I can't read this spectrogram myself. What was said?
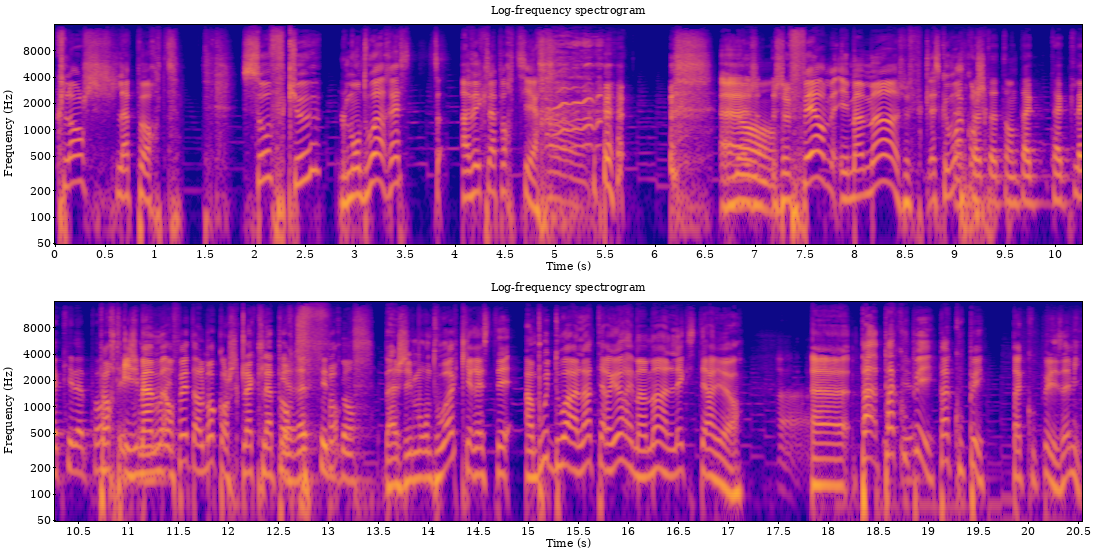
clenche la porte. Sauf que mon doigt reste avec la portière. Euh, Non. je, je ferme et ma main, je, parce que moi quand je Attends, attends, t'as claqué la porte. porte et ma main, en fait, normalement quand je claque la porte, fort, bah, j'ai mon doigt qui est resté un bout de doigt à l'intérieur et ma main à l'extérieur. Ah, Euh, pas, coupé, pas coupé, pas coupé les amis.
